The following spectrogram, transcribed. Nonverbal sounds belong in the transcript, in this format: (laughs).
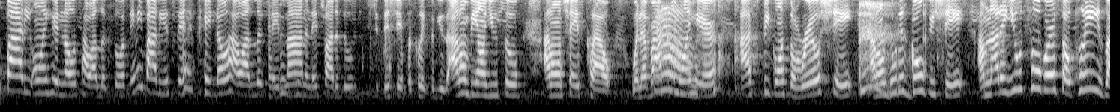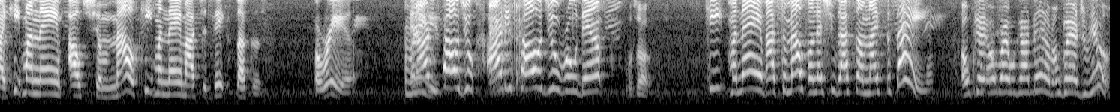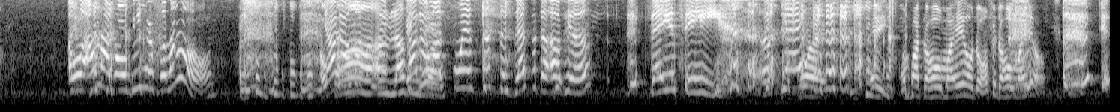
Nobody on here knows how I look. So if anybody is saying that they know how I look, they lying and they try to do this shit for clicks and views. I don't be on YouTube. I don't chase clout. Whenever I come on here, I speak on some real shit. I don't do this goofy shit. I'm not a YouTuber, so please, like, keep my name out your mouth. Keep my name out your dick sucker. For real. And I already told you, I already told you, Rudemp, What's up? keep my name out your mouth unless you got something nice to say. Okay, all right. Well, goddamn, I'm glad you're here. Oh, I'm not gonna be here for long. (laughs) Y'all got Oh, my I'm twin, y'all got this. my twin sister Jessica up here. Deity. Okay. Boy, hey, I'm about to hold my L though. I'm fit to hold my L.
